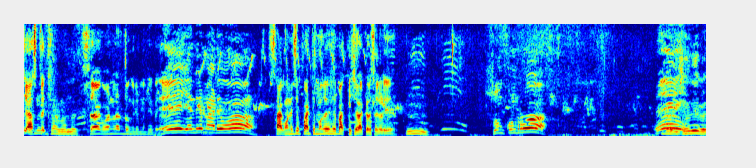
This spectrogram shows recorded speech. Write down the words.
जास्त सांगायला सागवानला डोंगरी मध्ये ए येंद्रे माडे हो! सागवानीच्या पाठीमाग हे बाकीचे लाकडं सगळे. आहे. हम्म. सुम कुंड्रो! बाकीचं वेगळे.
